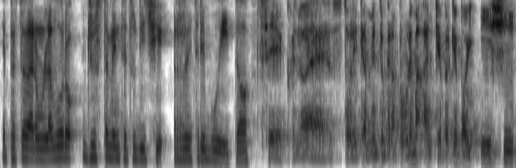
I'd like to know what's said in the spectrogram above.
e per trovare un lavoro, giustamente tu dici, retribuito. Sì, quello è storicamente un gran problema, anche perché poi esci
